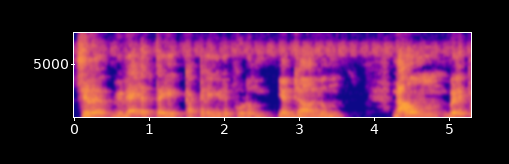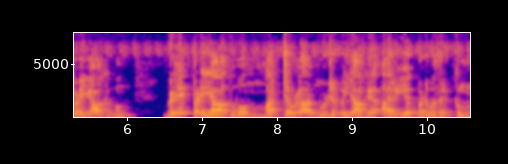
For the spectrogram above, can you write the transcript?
சில விவேகத்தை கட்டளையிடக்கூடும் என்றாலும் நாம் வெளிப்படையாகவும் வெளிப்படையாகவும் மற்றவர்களால் முழுமையாக அறியப்படுவதற்கும்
